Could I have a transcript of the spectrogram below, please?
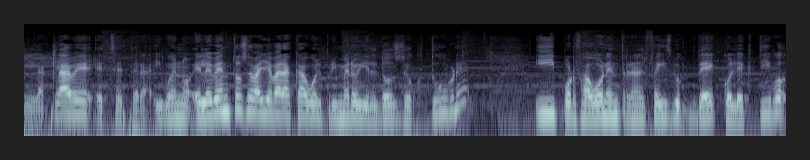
la clave, etcétera. Y bueno, el evento se va a llevar a cabo el primero y el 2 de octubre. Y por favor entren al Facebook de Colectivo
